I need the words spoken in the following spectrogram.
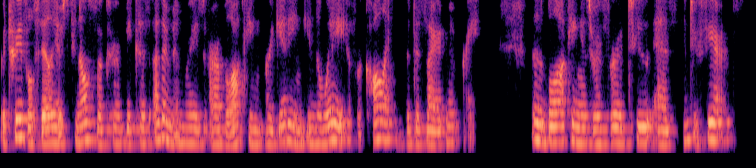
Retrieval failures can also occur because other memories are blocking or getting in the way of recalling the desired memory. This blocking is referred to as interference.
